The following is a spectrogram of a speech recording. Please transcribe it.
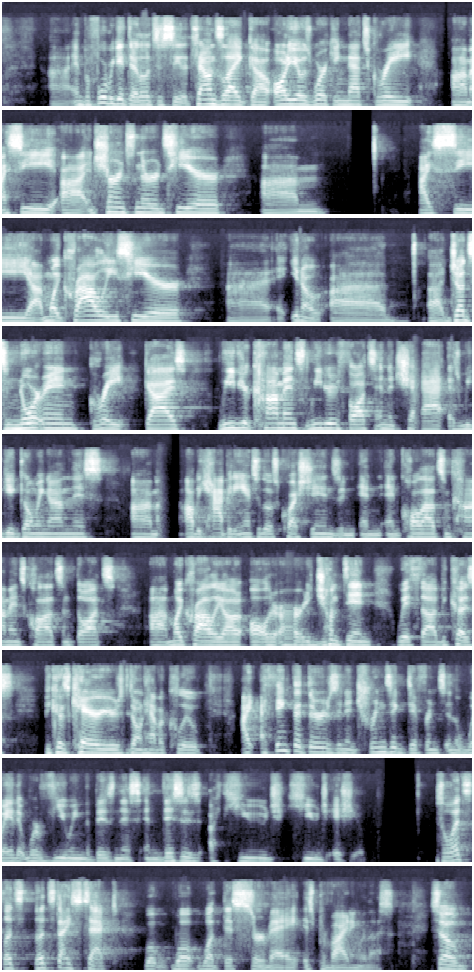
Uh, and before we get there, let's just see. It sounds like uh, audio is working. That's great. Um, I see uh, insurance nerds here. Um, I see uh, Mike Crowley's here. Uh, you know, uh, Judson Norton. Great guys. Leave your comments. Leave your thoughts in the chat as we get going on this. Um, I'll be happy to answer those questions and and and call out some comments, call out some thoughts Mike Crowley already jumped in with because because carriers don't have a clue. I, I think that there's an intrinsic difference in the way that we're viewing the business, and this is a huge, huge issue. So let's let's let's dissect what what what this survey is providing with us. So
